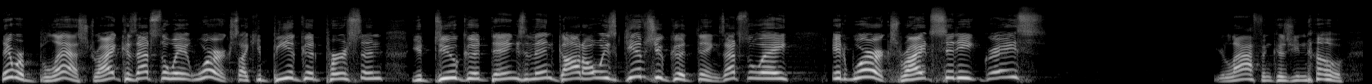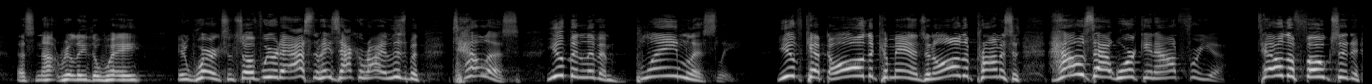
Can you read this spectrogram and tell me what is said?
they were blessed, right? Because that's the way it works. Like you be a good person, you do good things, and then God always gives you good things. That's the way it works, right? City Grace? You're laughing because you know that's not really the way it works. And so if we were to ask them, hey, Zachariah, Elizabeth, tell us, you've been living blamelessly. You've kept all the commands and all the promises. How's that working out for you? Tell the folks at,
